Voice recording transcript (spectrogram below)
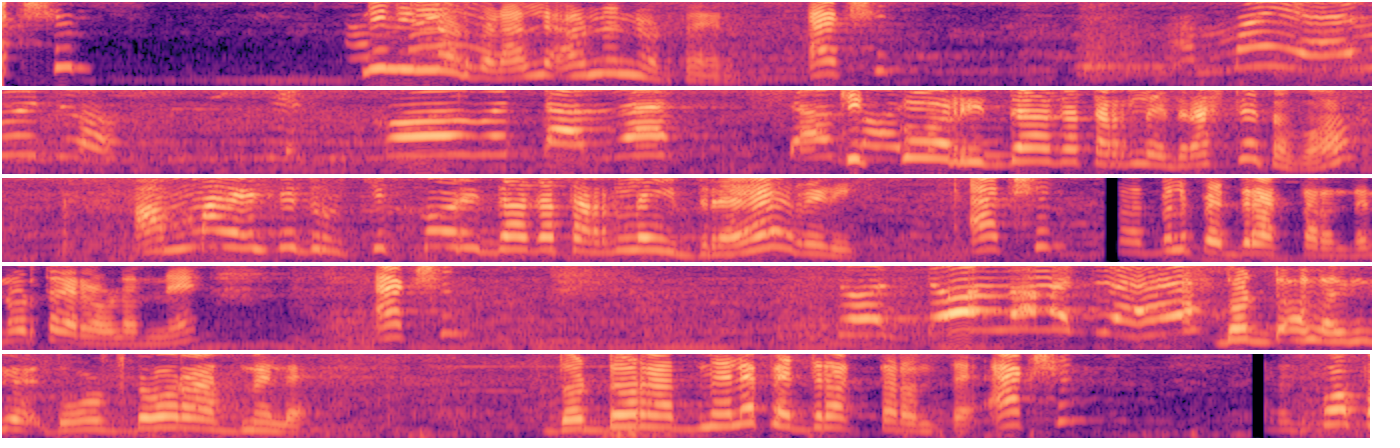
ಆಕ್ಷನ್ ನೀನು ಇಲ್ಲಿ ನೋಡ್ಬೇಡ ಅಲ್ಲಿ ಅಣ್ಣನ ನೋಡ್ತಾ ಇರು. ಆಕ್ಷನ್ ಚಿಕ್ಕವರಿದ್ದಾಗ ತರಲೆ ಇದ್ರೆ ಅಷ್ಟೇ ತಗೋ. ಅಮ್ಮ ಹೇಳ್ತಿದ್ರು ಚಿಕ್ಕವರಿದ್ದಾಗ ತರಲೆ ಇದ್ರೆ ರೆಡಿ ಆಕ್ಷನ್ ಅದ್ಮೇಲೆ ಪೆದ್ರಾಗ್ತಾರಂತೆ ನೋಡ್ತಾ ಇರೋ ಅವಳನ್ನೇ. ಆಕ್ಷನ್ ದೊಡ್ಡ ಅಲ್ಲ ಹಿಂಗೆ ದೊಡ್ಡೋರಾದ್ಮೇಲೆ. ದೊಡ್ಡೋರಾದ್ಮೇಲೆ ಪೆದ್ರಾಗ್ತಾರಂತೆ. ಆಕ್ಷನ್ ಕೋಪ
